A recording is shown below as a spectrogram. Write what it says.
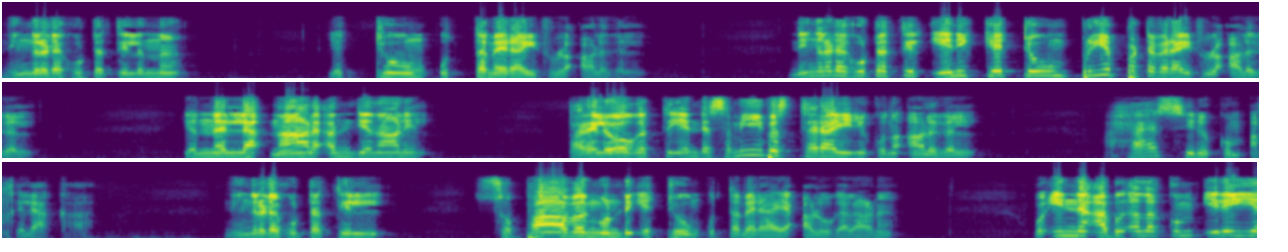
നിങ്ങളുടെ കൂട്ടത്തിൽ നിന്ന് ഏറ്റവും ഉത്തമരായിട്ടുള്ള ആളുകൾ നിങ്ങളുടെ കൂട്ടത്തിൽ എനിക്ക് ഏറ്റവും പ്രിയപ്പെട്ടവരായിട്ടുള്ള ആളുകൾ എന്നല്ല നാളെ അന്ത്യനാളിൽ പരലോകത്ത് എന്റെ സമീപസ്ഥരായിരിക്കുന്ന ആളുകൾ അഹാസിനുക്കും അഖ്ലാഖ. നിങ്ങളുടെ കൂട്ടത്തിൽ സ്വഭാവം കൊണ്ട് ഏറ്റവും ഉത്തമരായ ആളുകളാണ്. ഇന്ന ഇലയ്യ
